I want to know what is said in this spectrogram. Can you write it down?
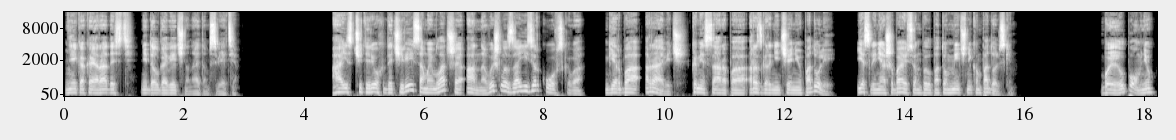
Никакая радость недолговечна на этом свете. А из четырех дочерей самая младшая, Анна, вышла за Езерковского, герба Равич, комиссара по разграничению Подолий. Если не ошибаюсь, он был потом мечником подольским. «Был, помню»,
